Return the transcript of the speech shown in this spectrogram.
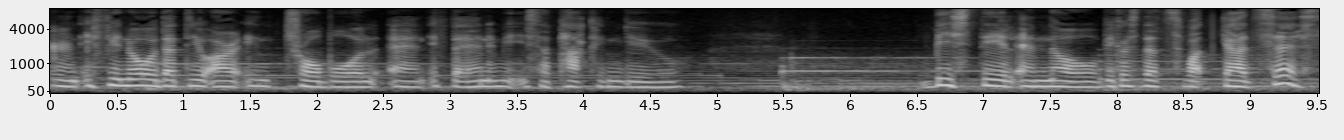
And if you know that you are in trouble and if the enemy is attacking you, be still and know because that's what God says.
